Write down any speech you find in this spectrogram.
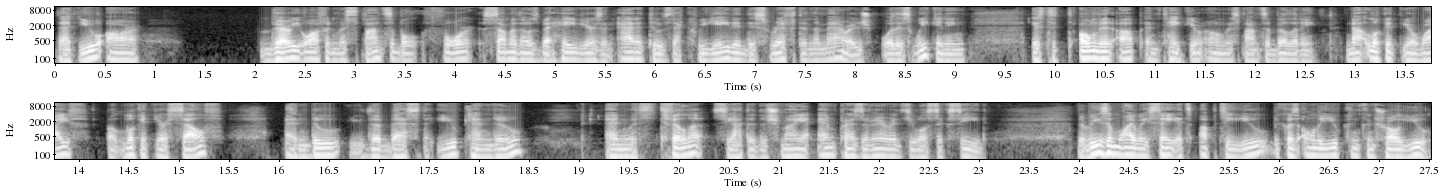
that you are very often responsible for some of those behaviors and attitudes that created this rift in the marriage or this weakening, is to own it up and take your own responsibility. Not look at your wife, but look at yourself and do the best that you can do. And with tefillah, siyata deshmaya, and perseverance, you will succeed. The reason why we say it's up to you, because only you can control you.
